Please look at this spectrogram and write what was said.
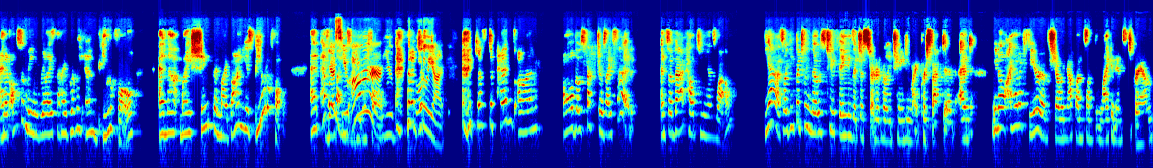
And it also made me realize that I really am beautiful and that my shape and my body is beautiful. And yes, you are. You totally are. It just depends on all those factors I said. And so that helped me as well. Yeah, so I think between those two things, it just started really changing my perspective. And, you know, I had a fear of showing up on something like an Instagram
